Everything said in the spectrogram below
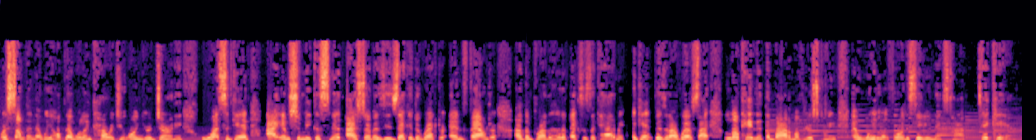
or something that we hope that will encourage you on your journey. Once again, I am Shamika Smith. I serve as the executive director and founder of the Brotherhood of Excellence Academy. Again, visit our website located at the bottom of your screen, and we look forward to seeing you next time. Take care.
